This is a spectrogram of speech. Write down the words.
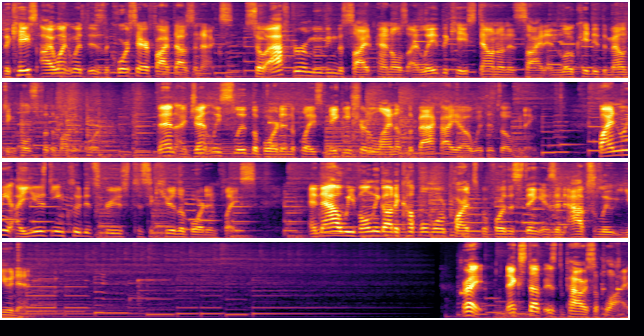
The case I went with is the Corsair 5000X. So after removing the side panels, I laid the case down on its side and located the mounting holes for the motherboard. Then I gently slid the board into place, making sure to line up the back I.O. with its opening. Finally, I used the included screws to secure the board in place. And now we've only got a couple more parts before this thing is an absolute unit. Right, next up is the power supply,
